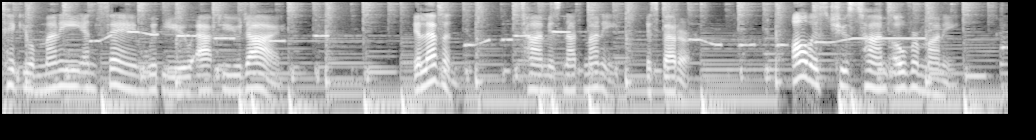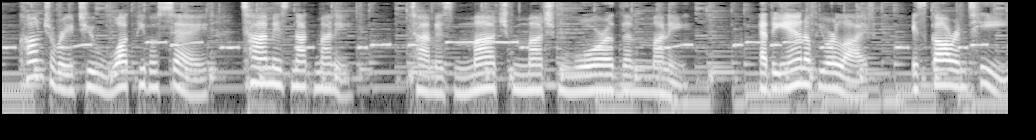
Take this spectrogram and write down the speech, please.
take your money and fame with you after you die. 11. Time is not money it's better. Always choose time over money. Contrary to what people say, time is not money. Time is much, much more than money. At the end of your life, it's guaranteed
